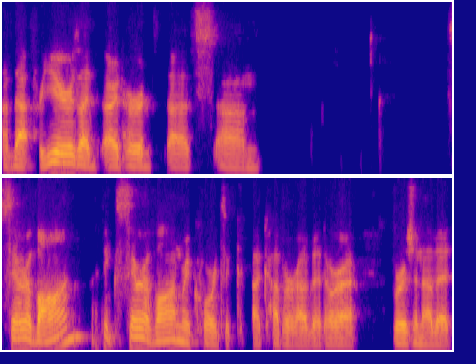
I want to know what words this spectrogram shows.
of that for years. I'd, I'd heard uh, um, Sarah Vaughan. I think Sarah Vaughan records a, a cover of it or a version of it,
